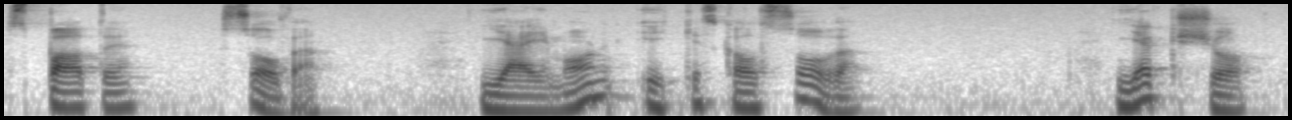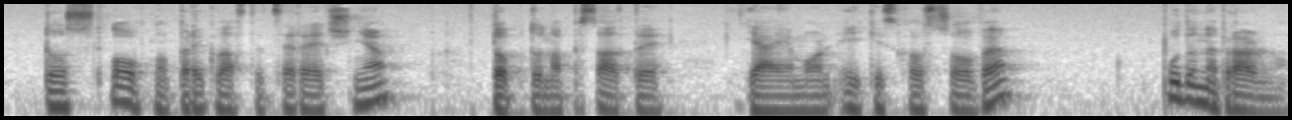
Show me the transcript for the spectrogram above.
спати сове. Я імон іке скал сове. Якщо дословно перекласти це речення, тобто написати Я імон іке скал буде неправильно.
